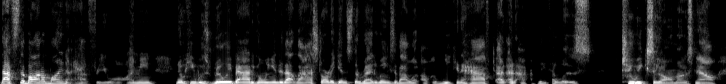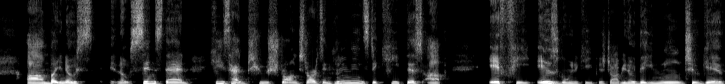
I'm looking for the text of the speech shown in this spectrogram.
That's the bottom line I have for you all. I mean, you know, he was really bad going into that last start against the Red Wings about what a week and a half. I, I, believe that was two weeks ago almost now. Um, but you know, you know, since then he's had two strong starts, and he needs to keep this up if he is going to keep his job. You know, they need to give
